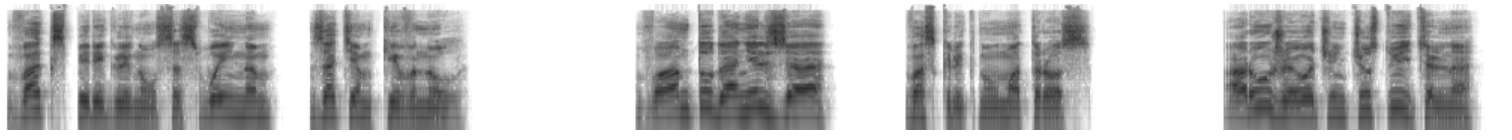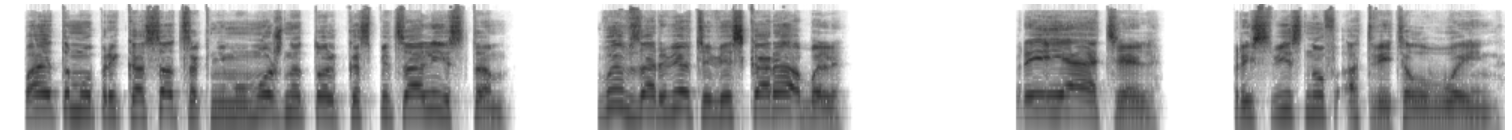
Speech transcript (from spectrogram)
Вакс переглянулся с Уэйном затем кивнул. «Вам туда нельзя!» — воскликнул матрос. «Оружие очень чувствительно, поэтому прикасаться к нему можно только специалистам. Вы взорвете весь корабль!» «Приятель!» — присвистнув, ответил Уэйн.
